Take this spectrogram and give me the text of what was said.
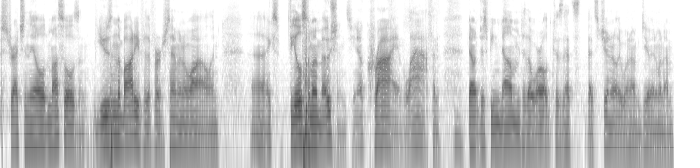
stretching the old muscles and using the body for the first time in a while and uh, feel some emotions, you know, cry and laugh and don't just be numb to the world because that's that's generally what I'm doing when I'm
